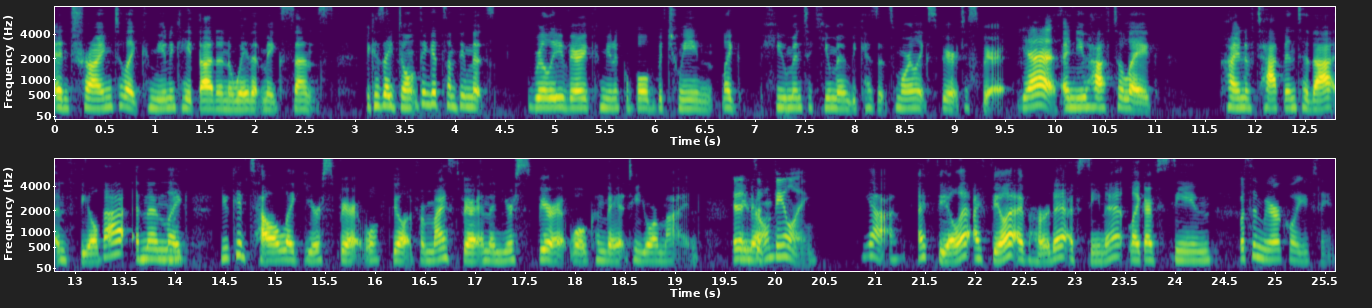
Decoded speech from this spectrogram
and trying to like communicate that in a way that makes sense because i don't think it's something that's really very communicable between like human to human because it's more like spirit to spirit Yes. and you have to like kind of tap into that and feel that and Mm-hmm. then like you can tell like your spirit will feel it from my spirit and then your spirit will convey it to your mind and you it's know? a feeling. Yeah i feel it i feel it i've heard it i've seen it like i've seen What's a miracle you've seen?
